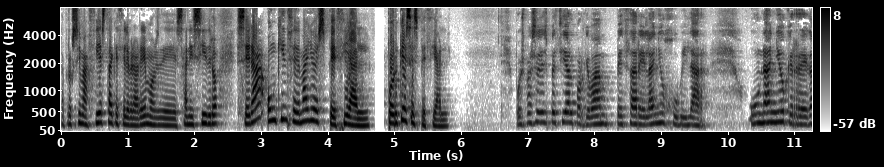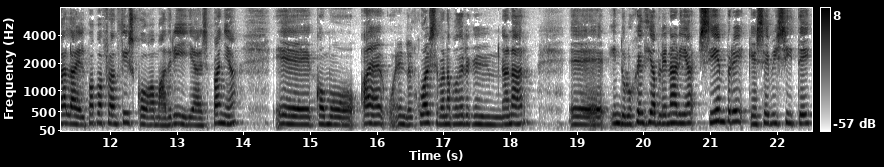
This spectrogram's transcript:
la próxima fiesta que celebraremos de San Isidro, será un 15 de mayo especial. ¿Por qué es especial? Pues va a ser especial porque va a empezar el año jubilar, un año que regala el Papa Francisco a Madrid y a España, eh, como ah, en el cual se van a poder ganar eh, indulgencia plenaria siempre que se visite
